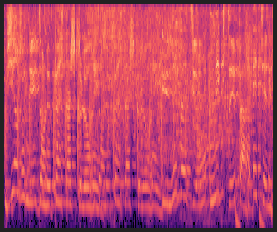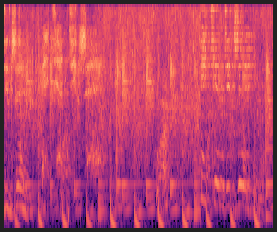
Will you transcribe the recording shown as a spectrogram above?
Bienvenue dans le passage coloré. Dans le passage coloré. Une évasion mixée par Étienne DJ. Étienne DJ. Étienne DJ.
